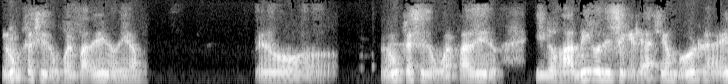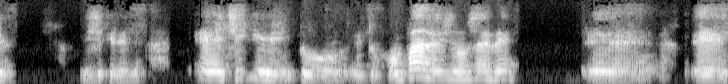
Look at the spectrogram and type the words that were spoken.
nunca he sido un buen padrino, digamos, pero nunca he sido un buen padrino. Y los amigos dicen que le hacían burla a él. Dice que le decían, eh, chiqui, y tu, y tu compadre, dice, no sabes, ve. Eh, eh,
